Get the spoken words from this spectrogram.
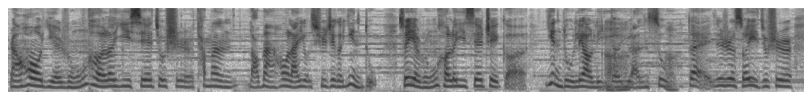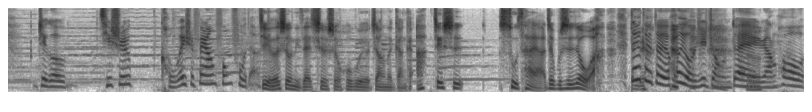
然后也融合了一些，就是他们老板后来有去这个印度，所以也融合了一些这个印度料理的元素。对，就是所以就是这个其实口味是非常丰富的。就有的时候你在吃的时候会不会有这样的感慨啊？这是。素菜啊，这不是肉啊？对对对，会有这种 对。然后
